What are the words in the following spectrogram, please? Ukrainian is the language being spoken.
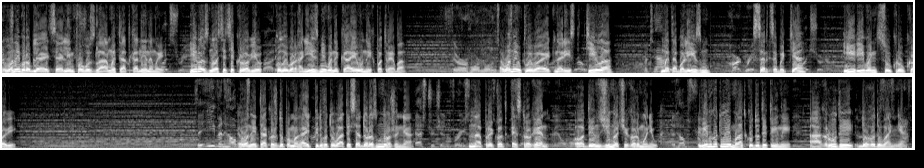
Вони виробляються лімфовузлами та тканинами і розносяться кров'ю, коли в організмі виникає у них потреба. Вони впливають на ріст тіла, метаболізм, серцебиття і рівень цукру в крові. Вони також допомагають підготуватися до розмноження. Наприклад, естроген один з жіночих гормонів. Він готує матку до дитини, а груди до годування.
